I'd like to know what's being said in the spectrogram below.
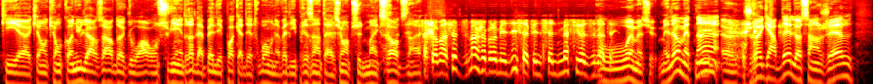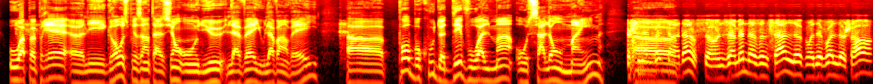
qui, euh, qui, ont, qui ont connu leurs heures de gloire. On se souviendra de la belle époque à Détroit où on avait des présentations absolument extraordinaires. Ça commençait le dimanche après-midi, ça finissait le mercredi matin. Oui, monsieur. Mais là, maintenant, euh, je regardais Los Angeles où à peu près les grosses présentations ont eu lieu la veille ou l'avant-veille. Euh, pas beaucoup de dévoilement au salon même. C'est une Euh, tendance, ça. On nous amène dans une salle, là, puis on dévoile le char.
